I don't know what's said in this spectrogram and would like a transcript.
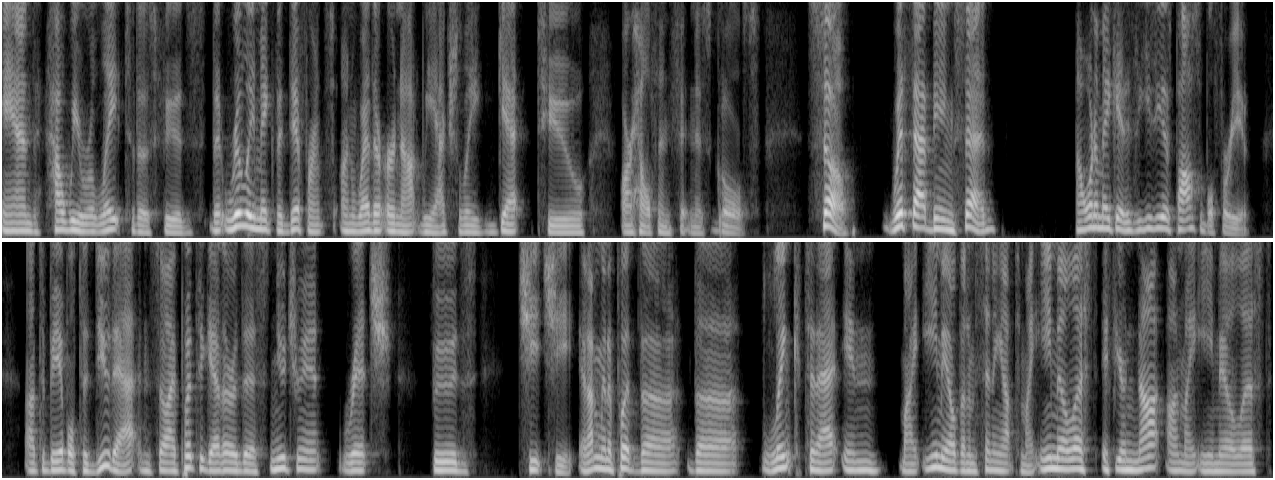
and how we relate to those foods that really make the difference on whether or not we actually get to our health and fitness goals. So, with that being said, I want to make it as easy as possible for you uh, to be able to do that. And so I put together this nutrient rich foods cheat sheet. And I'm going to put the the link to that in my email that I'm sending out to my email list. If you're not on my email list,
